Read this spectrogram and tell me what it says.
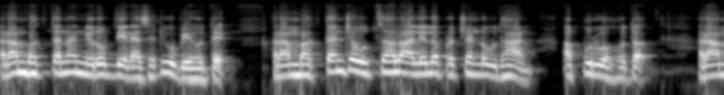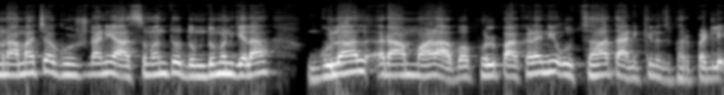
रामभक्तांना निरोप देण्यासाठी उभे होते. रामभक्तांच्या उत्साहाला आलेलं प्रचंड उधाण अपूर्व होतं. रामनामाच्या घोषणांनी आसमंत दुमदुमून गेला गुलाल राममाळा व फुलपाकळ्यांनी उत्साहात आणखीनच भर पडली.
